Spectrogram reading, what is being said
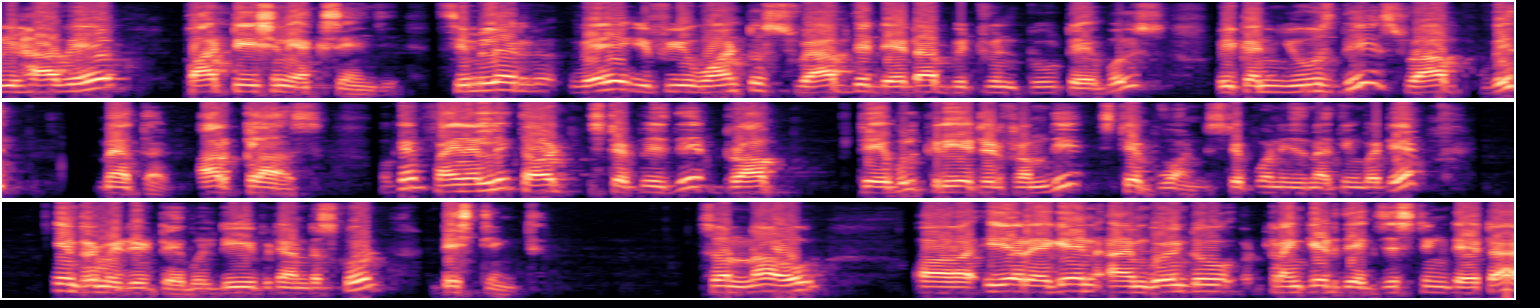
we have a partition exchange similar way if you want to swap the data between two tables we can use the swap with method or class. Okay finally third step is the drop table created from the step one. Step one is nothing but a intermediate table dept underscore distinct. So now uh, here again i am going to truncate the existing data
